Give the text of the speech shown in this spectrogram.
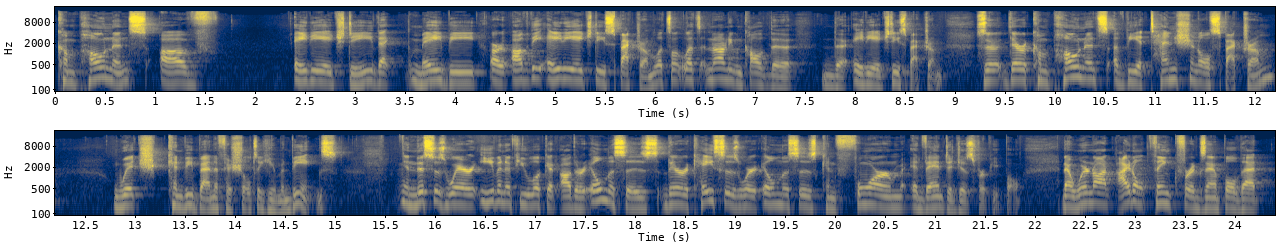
components of ADHD that may be, or of the ADHD spectrum. Let's let's not even call it the the ADHD spectrum. So there are components of the attentional spectrum which can be beneficial to human beings. And this is where even if you look at other illnesses, there are cases where illnesses can form advantages for people. Now, we're not, I don't think, for example, that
